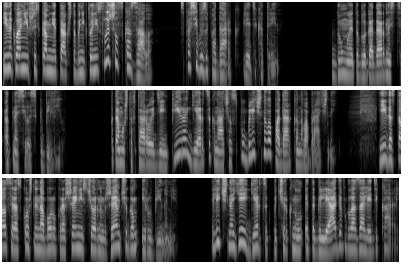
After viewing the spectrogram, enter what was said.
и, наклонившись ко мне так, чтобы никто не слышал, сказала: "Спасибо за подарок, леди Катрин". Думаю, эта благодарность относилась к белью. Потому что второй день пира герцог начал с публичного подарка новобрачной. Ей достался роскошный набор украшений с черным жемчугом и рубинами. Лично ей герцог подчеркнул это, глядя в глаза леди Кароль.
